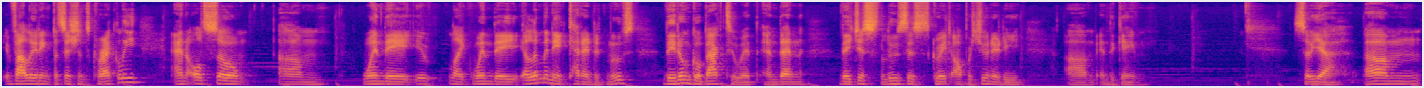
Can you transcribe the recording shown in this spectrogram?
evaluating positions correctly and also um, when they like when they eliminate candidate moves they don't go back to it and then they just lose this great opportunity um, in the game so yeah um,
